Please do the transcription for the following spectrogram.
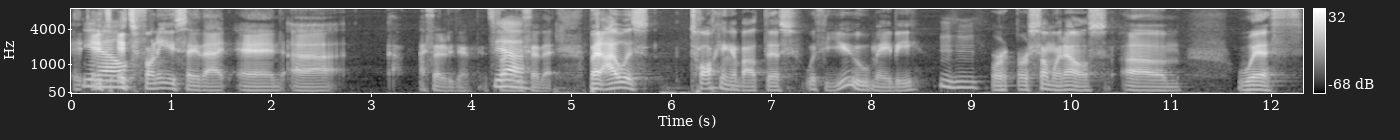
it- You it's, know? it's funny you say that, and uh, I said it again. It's funny Yeah. you said that. But I was talking about this with you, maybe, Mm-hmm. or or someone else, um, with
